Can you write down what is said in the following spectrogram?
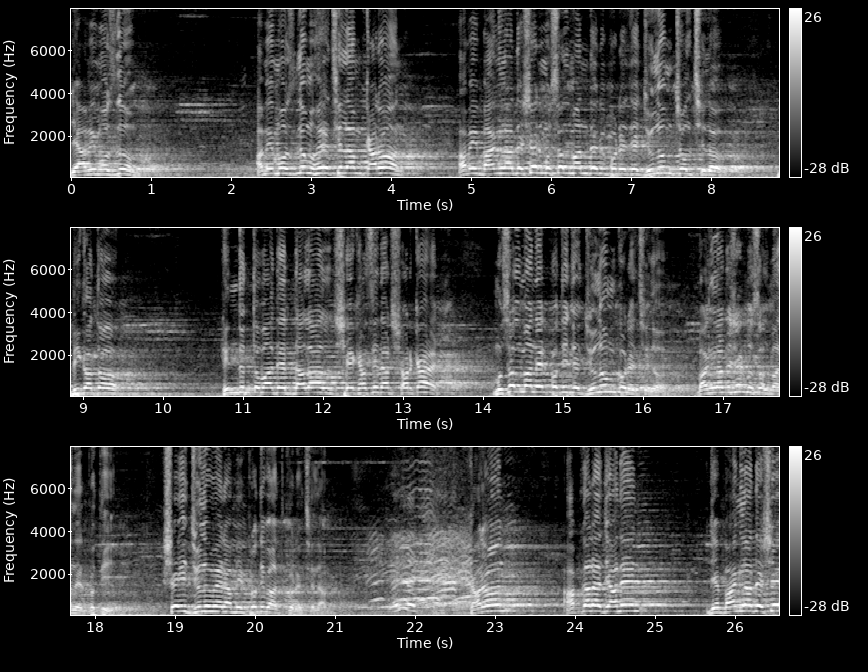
যে, আমি মজলুম। আমি মজলুম হয়েছিলাম কারণ আমি বাংলাদেশের মুসলমানদের উপরে যে জুলুম চলছিল বিগত হিন্দুত্ববাদের দালাল শেখ হাসিনার সরকার মুসলমানের প্রতি যে জুলুম করেছিল, বাংলাদেশের মুসলমানের প্রতি, সেই জুলুমের আমি প্রতিবাদ করেছিলাম। কারণ আপনারা জানেন যে বাংলাদেশে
